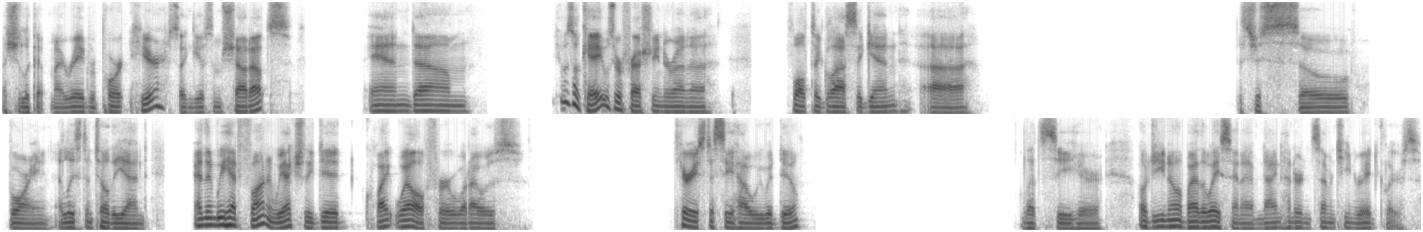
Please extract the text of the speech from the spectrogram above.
I should look up my raid report here so I can give some shout outs. And um, it was okay. It was refreshing to run a Vault of Glass again. Uh, it's just so boring, at least until the end. And then we had fun and we actually did quite well for what I was curious to see how we would do. Let's see here. Oh, do you know, by the way, Sam, I have 917 raid clears.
